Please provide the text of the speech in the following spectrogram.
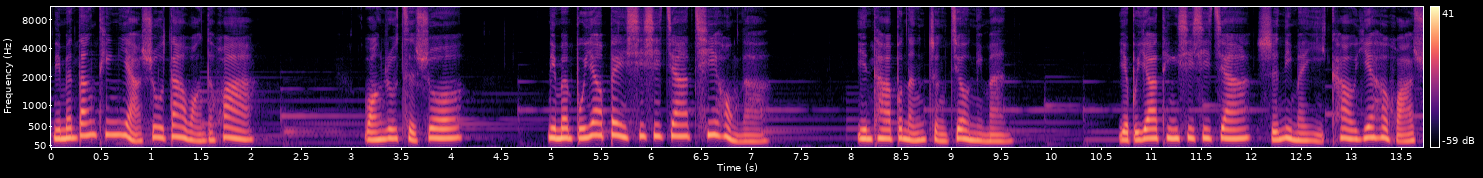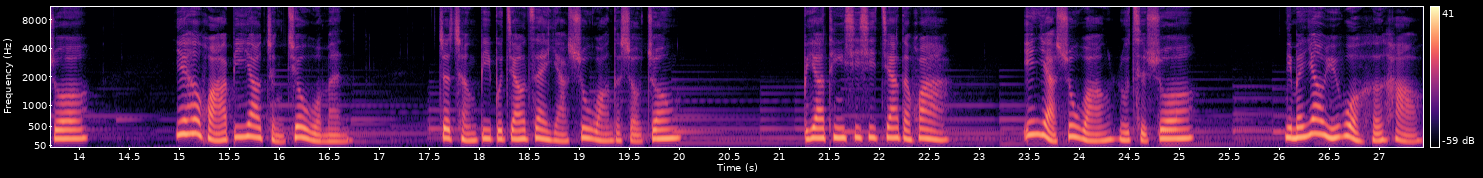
你们当听亚述大王的话。王如此说：你们不要被西西家欺哄了，因他不能拯救你们；也不要听西西家使你们倚靠耶和华说：耶和华必要拯救我们。”这城必不交在亚述王的手中。不要听西西家的话，因亚述王如此说：你们要与我和好，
